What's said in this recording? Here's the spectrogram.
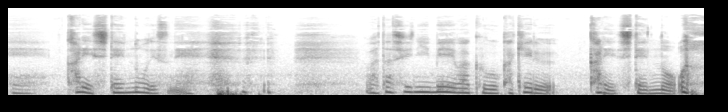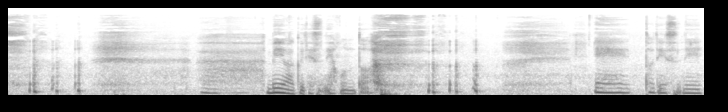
えー、彼四天王ですね。私に迷惑をかける彼四天王。迷惑ですね本当。えっとですね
